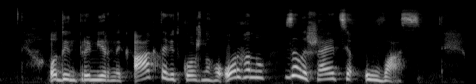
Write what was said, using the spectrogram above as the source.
Один примірник акта від кожного органу залишається у вас.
